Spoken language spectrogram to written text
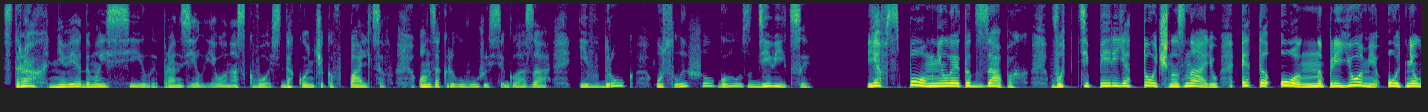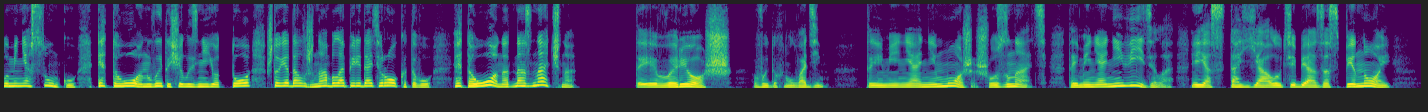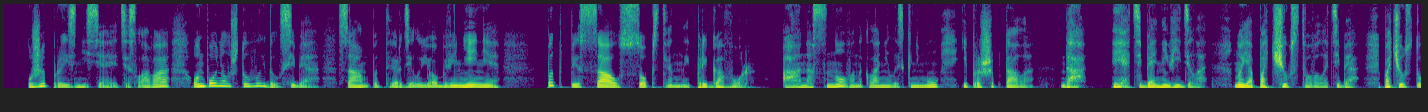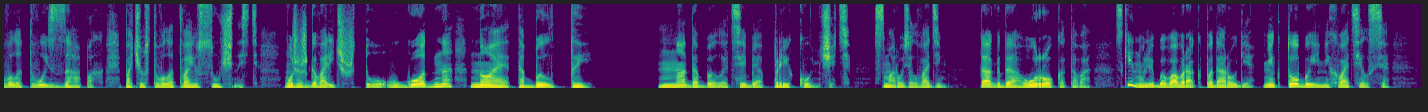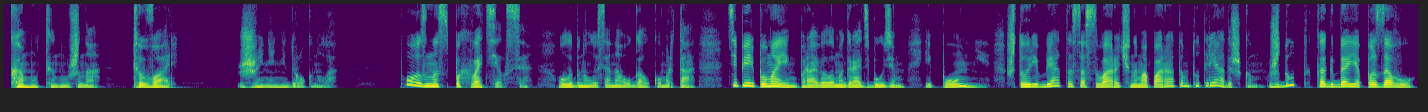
Страх неведомой силы пронзил его насквозь, до кончиков пальцев. Он закрыл в ужасе глаза и вдруг услышал голос девицы. Я вспомнила этот запах. Вот теперь я точно знаю, это он на приеме отнял у меня сумку. Это он вытащил из нее то, что я должна была передать Рокотову. Это он однозначно. «Ты врешь», — выдохнул Вадим. «Ты меня не можешь узнать. Ты меня не видела. Я стоял у тебя за спиной». Уже произнеся эти слова, он понял, что выдал себя, сам подтвердил ее обвинение, подписал собственный приговор. А она снова наклонилась к нему и прошептала «Да, я тебя не видела, но я почувствовала тебя, почувствовала твой запах, почувствовала твою сущность. Можешь говорить что угодно, но это был ты». «Надо было тебя прикончить», — сморозил Вадим. Тогда урок этого скинули бы во враг по дороге, никто бы и не хватился. Кому ты нужна, тварь?» Женя не дрогнула. «Поздно спохватился», — улыбнулась она уголком рта. «Теперь по моим правилам играть будем. И помни, что ребята со сварочным аппаратом тут рядышком, ждут, когда я позову.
